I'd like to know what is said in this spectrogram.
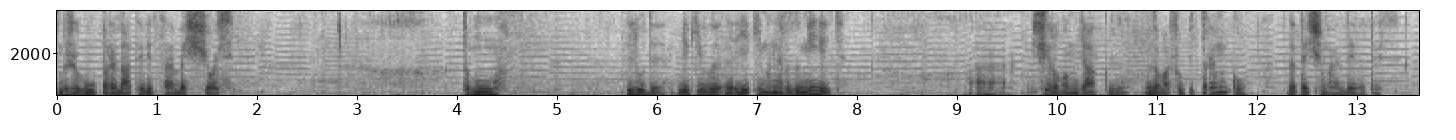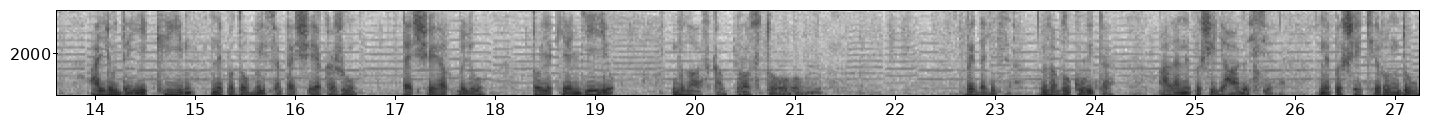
вживу, передати від себе щось. Тому люди, які, ви, які мене розуміють, щиро вам дякую за вашу підтримку, за те, що мене дивитесь. А люди, яким не подобається те, що я кажу, те, що я роблю, то, як я дію, будь ласка, просто видаліться, заблокуйте, але не пишіть гадості, не пишіть ерунду.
